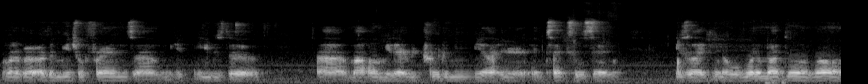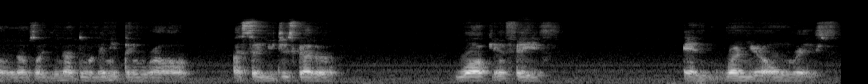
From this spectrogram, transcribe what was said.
one of our other mutual friends. Um, he, he was the uh, my homie that recruited me out here in Texas, and He's like, you know, what am I doing wrong? And I was like, you're not doing anything wrong. I said, you just gotta walk in faith and run your own race.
